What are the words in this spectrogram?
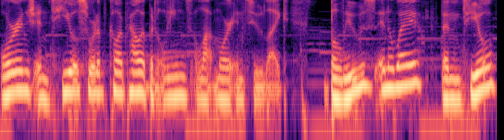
orange and teal sort of color palette, but it leans a lot more into like blues in a way than teal.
